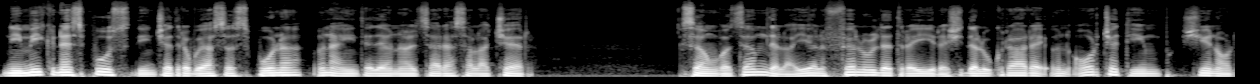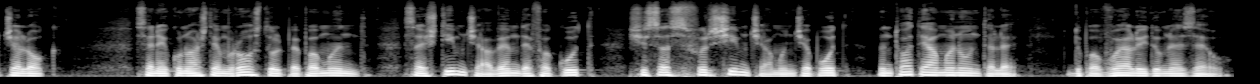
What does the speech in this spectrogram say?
nimic nespus din ce trebuia să spună înainte de înălțarea sa la cer. Să învățăm de la el felul de trăire și de lucrare în orice timp și în orice loc să ne cunoaștem rostul pe pământ, să știm ce avem de făcut și să sfârșim ce am început în toate amănuntele, după voia lui Dumnezeu.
